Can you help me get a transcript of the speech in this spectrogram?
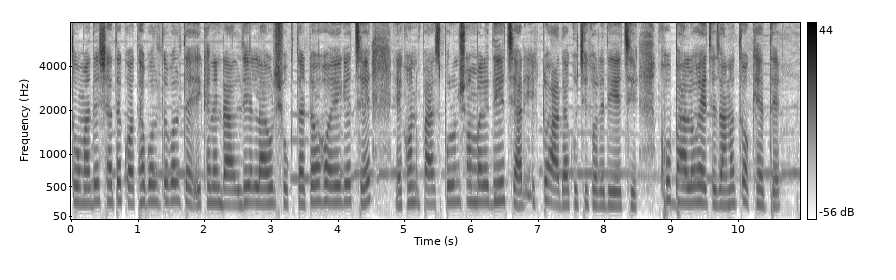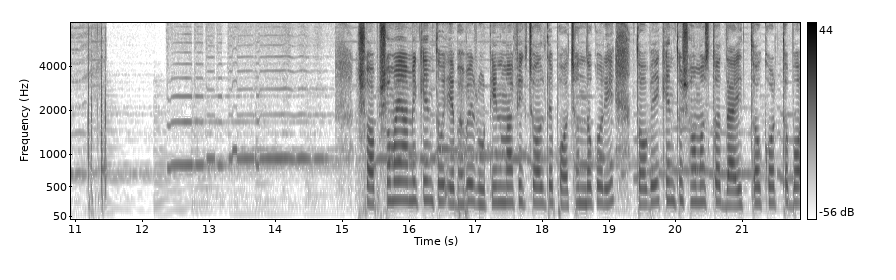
তোমাদের সাথে কথা বলতে বলতে এখানে ডাল দিয়ে লাউর শুক্তাটাও হয়ে গেছে। এখন পাঁচফোড়ন সোমবারে দিয়েছি আর একটু আদা কুচি করে দিয়েছি। খুব ভালো হয়েছে, জানো তো খেতে। সব সময় আমি কিন্তু এভাবে রুটিন মাফিক চলতে পছন্দ করি, তবেই কিন্তু সমস্ত দায়িত্ব, কর্তব্য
